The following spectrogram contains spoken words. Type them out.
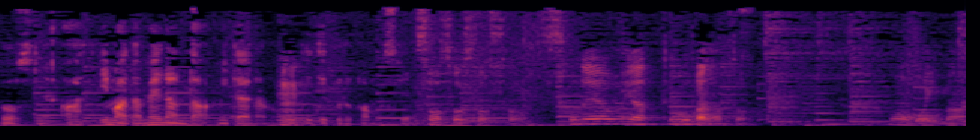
そうですね。あ、今ダメなんだ、みたいなのが出てくるかもしれない。そうそうそうそう、それをやっていこうかなと思います。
